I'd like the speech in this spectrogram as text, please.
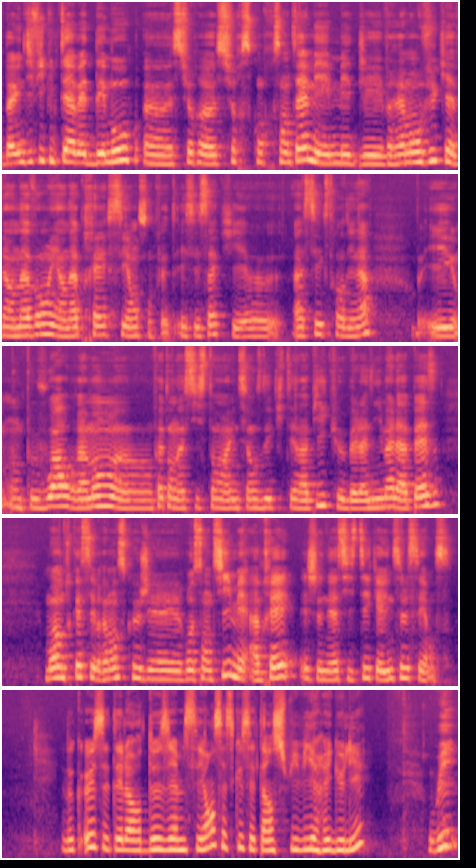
bah, une difficulté à mettre des mots sur, sur ce qu'on ressentait, mais, mais j'ai vraiment vu qu'il y avait un avant et un après séance en fait. Et c'est ça qui est assez extraordinaire. Et on peut voir vraiment, euh, en fait, en assistant à une séance d'équithérapie, que ben, l'animal apaise. Moi, en tout cas, c'est vraiment ce que j'ai ressenti, mais après, je n'ai assisté qu'à une seule séance. Donc eux, c'était leur deuxième séance. Est-ce que c'est un suivi régulier? Oui,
